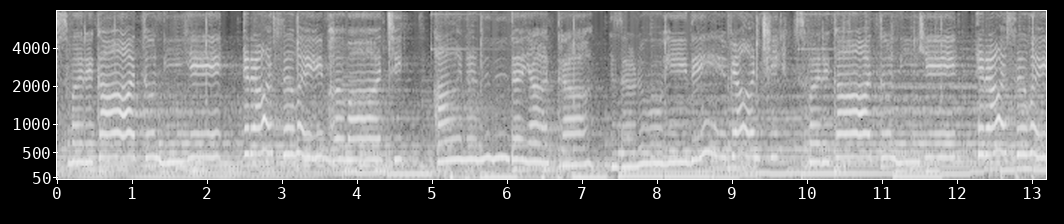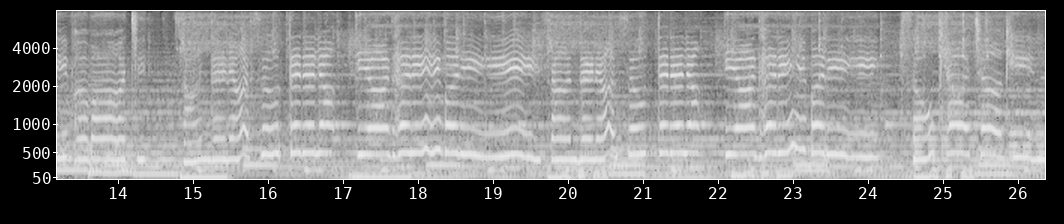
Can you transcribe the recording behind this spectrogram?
स्वर्गातून ये रासवैभवाची वैभवाची चांदण्याच उतरल्या या धरेवरी चांदण्याच उतरल्या या धरेवरी सौख्याच्या घेऊ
